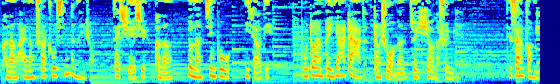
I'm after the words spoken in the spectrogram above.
可能还能刷出新的内容；再学学，可能又能进步一小点。不断被压榨的，正是我们最需要的睡眠。第三方面，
